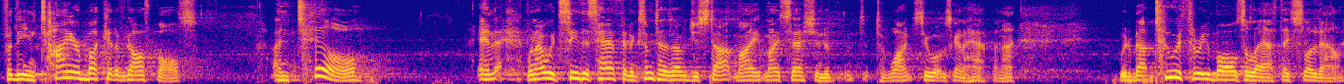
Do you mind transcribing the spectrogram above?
for the entire bucket of golf balls until and when I would see this happening, sometimes I would just stop my, my session to, to, to watch, see what was going to happen. I, with about two or three balls left, they slow down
